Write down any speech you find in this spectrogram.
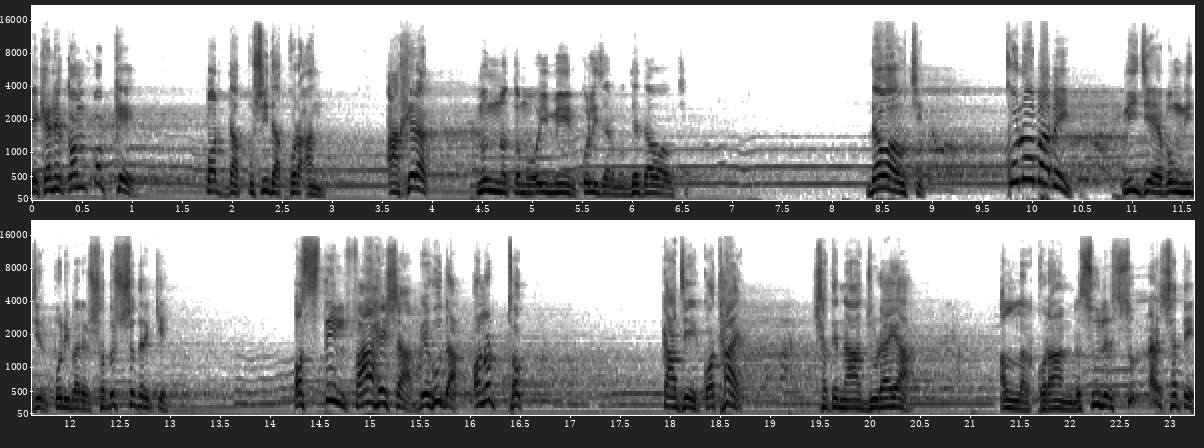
এখানে কমপক্ষে পর্দা, পুশিদা, কোরআন, আখেরাত ন্যূনতম ওই মেয়ের কলিজার মধ্যে দেওয়া উচিত। দেওয়া উচিত। কোনোভাবেই নিজে এবং নিজের পরিবারের সদস্যদেরকে অশ্লীল ফাহেসা বেহুদা, অনর্থক কাজে, কথায় সাথে না জুড়াইয়া আল্লাহর কোরআন, রসুলের সুন্নার সাথে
